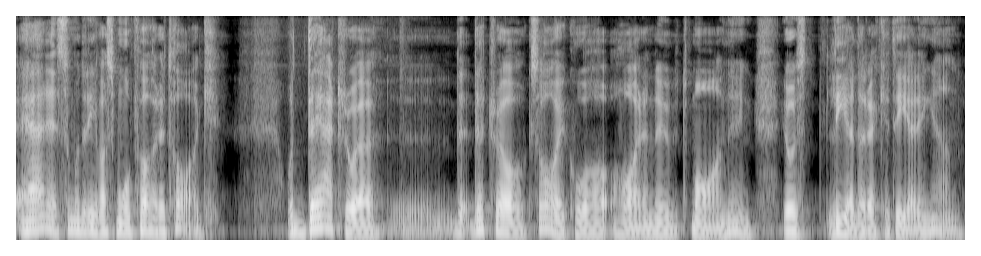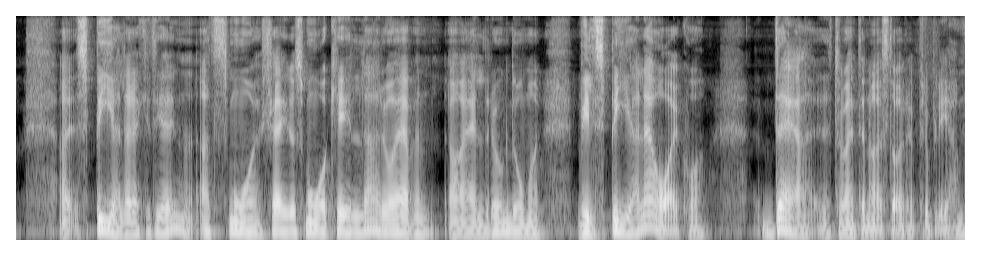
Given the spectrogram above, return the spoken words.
är som att driva små företag. Och där tror jag, eh, där tror jag också AIK har en utmaning. Just ledarrekryteringen. Spelarrekryteringen, att små tjejer och små killar och även ja, äldre ungdomar vill spela i AIK. Det tror jag inte är några större problem.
